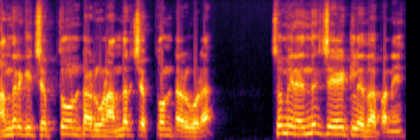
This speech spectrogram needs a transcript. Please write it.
అందరికీ చెప్తూ ఉంటారు కూడా అందరు చెప్తూ ఉంటారు కూడా. సో మీరు ఎందుకు చేయట్లేదు ఆ పని?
